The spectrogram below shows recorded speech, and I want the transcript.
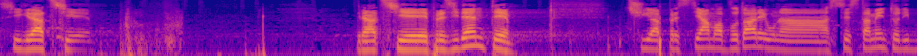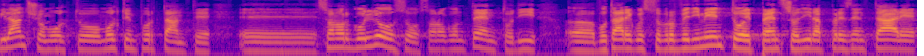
Sì, grazie. Grazie Presidente. Ci apprestiamo a votare un assestamento di bilancio molto, molto importante. Eh, sono orgoglioso, sono contento di eh, votare questo provvedimento e penso di rappresentare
